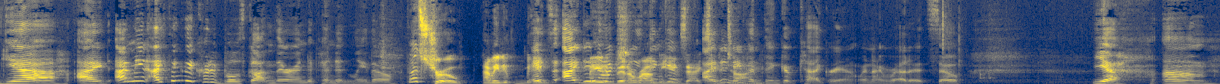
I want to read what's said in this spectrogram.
Yeah, I I mean I think they could have both gotten there independently though. That's true. I mean, it, it's, it I may have been around the of, exact same time. I didn't time. even think of Cat Grant when I read it, so yeah. Um,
